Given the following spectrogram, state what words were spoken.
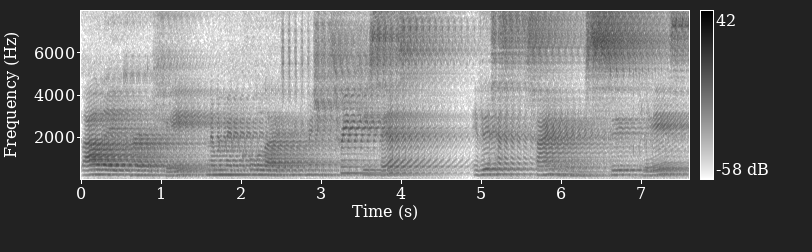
ballet choreography. And then we made a call out we commissioned three pieces. If this has sound, to be soup, please.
